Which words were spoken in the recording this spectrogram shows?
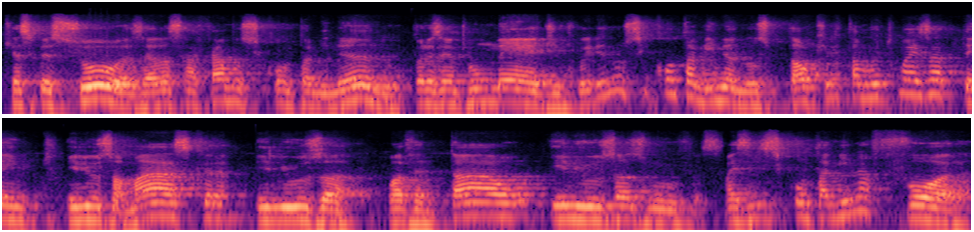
que as pessoas, elas acabam se contaminando, por exemplo, um médico, ele não se contamina no hospital que ele está muito mais atento. Ele usa máscara, ele usa o avental, ele usa as luvas, mas ele se contamina fora,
